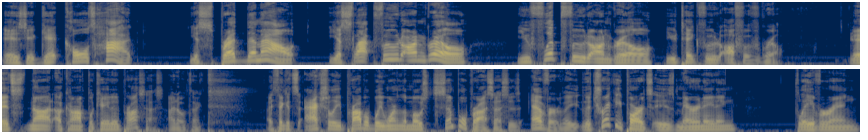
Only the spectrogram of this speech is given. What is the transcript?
is you get coals hot, you spread them out, you slap food on grill, you flip food on grill, you take food off of grill. It's not a complicated process, I don't think. I think it's actually probably one of the most simple processes ever. The the tricky parts is marinating, flavoring,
